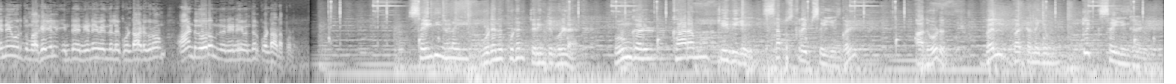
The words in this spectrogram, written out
நினைவுறுத்தும் வகையில் இந்த நினைவேந்தலை கொண்டாடுகிறோம். ஆண்டுதோறும் இந்த நினைவேந்தல் கொண்டாடப்படும். செய்திகளை உடனுக்குடன் தெரிந்து கொள்ள உங்கள் கரம் டிவியை சப்ஸ்கிரைப் செய்யுங்கள். அதோடு பெல் பட்டனையும் கிளிக் செய்யுங்கள்.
